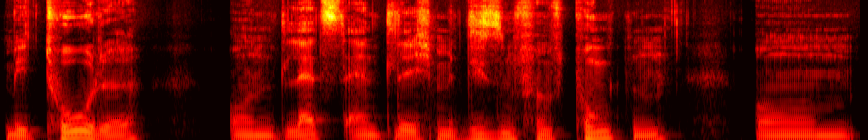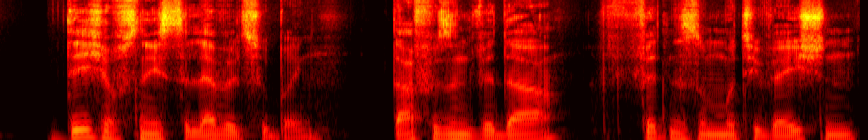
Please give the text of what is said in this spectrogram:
Methode und letztendlich mit diesen fünf Punkten, um dich aufs nächste Level zu bringen. Dafür sind wir da, Fitness und Motivation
